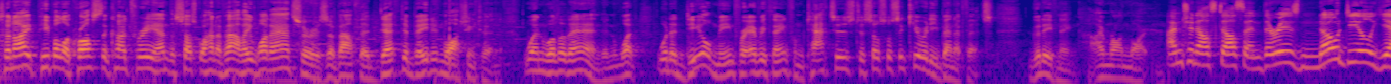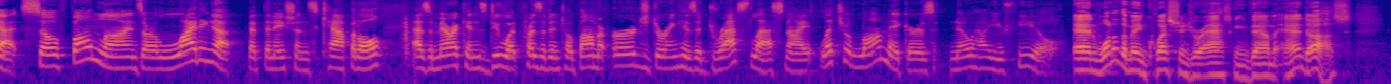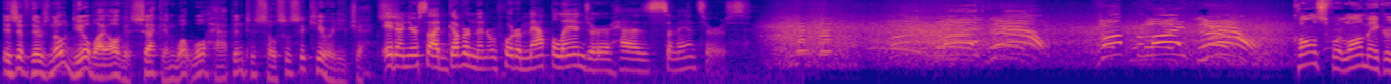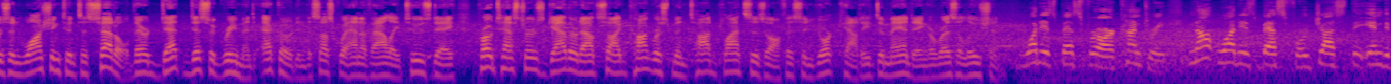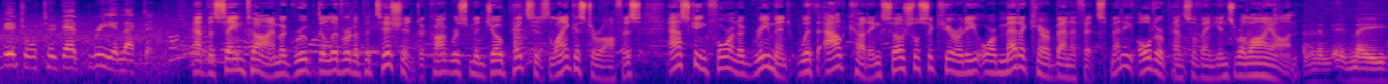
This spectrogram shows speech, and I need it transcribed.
Tonight, people across the country and the Susquehanna Valley want answers about the debt debate in Washington. When will it end? And what would a deal mean for everything from taxes to Social Security benefits? Good evening. I'm Ron Martin. I'm Janelle Stelson. There is no deal yet, so phone lines are lighting up at the nation's capital as Americans do what President Obama urged during his address last night. Let your lawmakers know how you feel. And one of the main questions you're asking them and us is if there's no deal by August 2nd, what will happen to Social Security checks? Eight on your side government reporter Matt Belanger has some answers. Calls for lawmakers in Washington to settle their debt disagreement echoed in the Susquehanna Valley Tuesday. Protesters gathered outside Congressman Todd Platts's office in York County demanding a resolution. What is best for our country, not what is best for just the individual to get reelected. At the same time, a group delivered a petition to Congressman Joe Pitts' Lancaster office asking for an agreement without cutting Social Security or Medicare benefits many older Pennsylvanians rely on. It may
